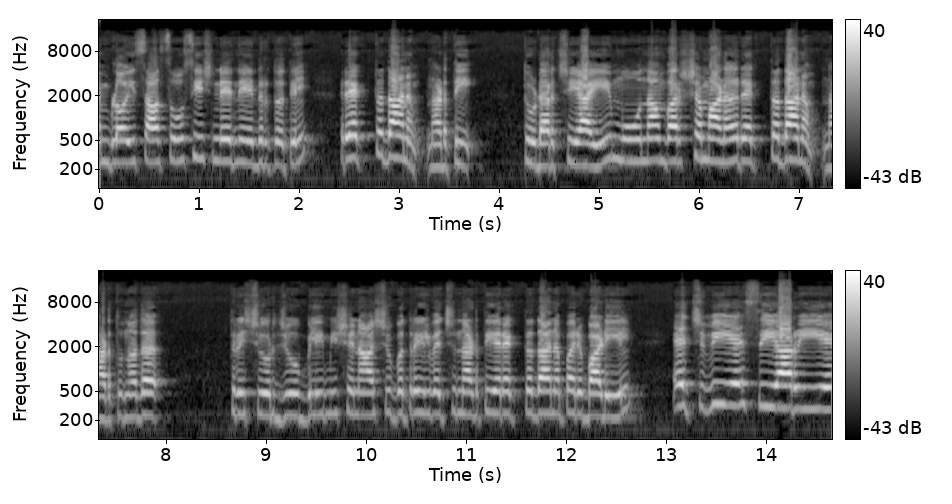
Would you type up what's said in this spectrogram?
employees അസോസിയേഷന്റെ നേതൃത്വത്തിൽ രക്തദാനം നടത്തി. തുടർച്ചയായി മൂന്നാം വർഷമാണ് രക്തദാനം നടത്തുന്നത്. തൃശൂർ ജൂബിലി മിഷൻ ആശുപത്രിയിൽ വെച്ച് നടത്തിയ രക്തദാന പരിപാടിയിൽ H V A C R E A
